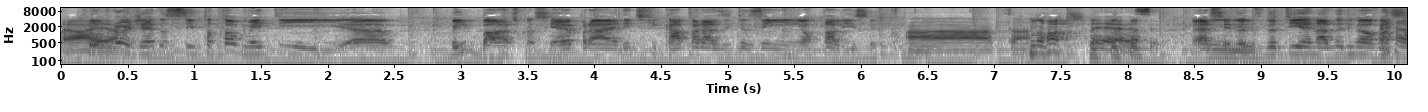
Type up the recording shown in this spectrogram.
Ah, foi um é. projeto assim totalmente ah, bem básico, assim, era para identificar parasitas em hortaliças. Ah, tá. Nossa. É, cê- É, assim, não, não tinha nada de inovação.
